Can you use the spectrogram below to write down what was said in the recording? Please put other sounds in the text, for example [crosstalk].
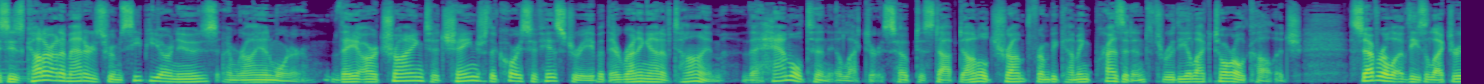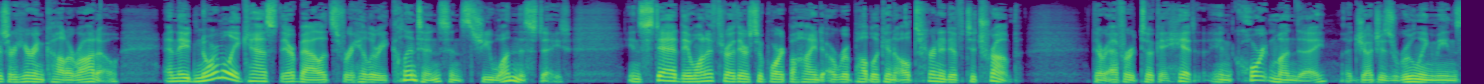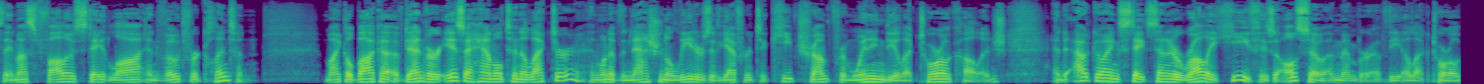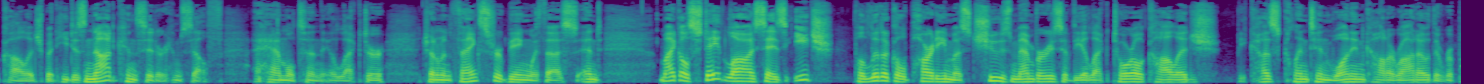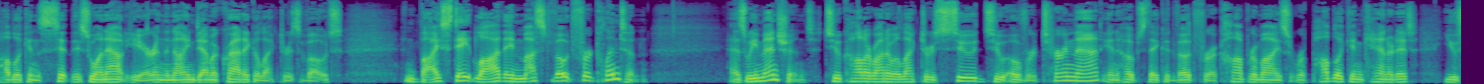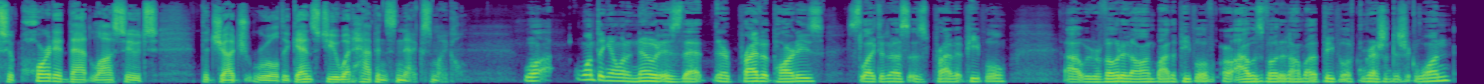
This is Colorado Matters from CPR News. I'm Ryan Warner. They are trying to change the course of history, but they're running out of time. The Hamilton electors hope to stop Donald Trump from becoming president through the Electoral College. Several of these electors are here in Colorado, and they'd normally cast their ballots for Hillary Clinton since she won the state. Instead, they want to throw their support behind a Republican alternative to Trump. Their effort took a hit in court Monday. A judge's ruling means they must follow state law and vote for Clinton. Michael Baca of Denver is a Hamilton elector and one of the national leaders of the effort to keep Trump from winning the Electoral College. And outgoing State Senator Rollie Heath is also a member of the Electoral College, but he does not consider himself a Hamilton elector. Gentlemen, thanks for being with us. And Michael, state law says each political party must choose members of the Electoral College. Because Clinton won in Colorado, the Republicans sit this one out here and the nine Democratic electors vote. And by state law, they must vote for Clinton. As we mentioned, two Colorado electors sued to overturn that in hopes they could vote for a compromise Republican candidate. You supported that lawsuit. The judge ruled against you. What happens next, Michael? Well, one thing I want to note is that they're private parties selected us as private people. Uh, we were voted on by the people, of, or I was voted on by the people of Congressional District 1.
